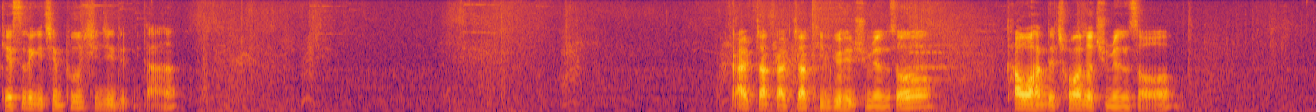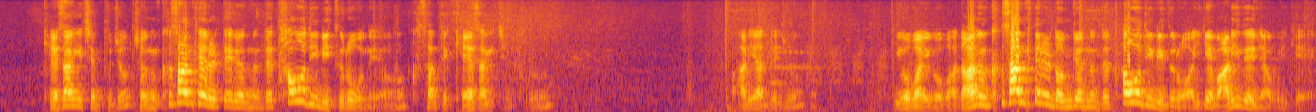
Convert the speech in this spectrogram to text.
개쓰레기 챔프 신지드입니다. 깔짝깔짝 딜교 해 주면서 타워 한 대 쳐맞아 주면서 개사기 챔프죠? 저는 크산테를 때렸는데 타워 딜이 들어오네요. 크산테 개사기 챔프. 말이 안 되죠? 이거 봐, 이거 봐. 나는 크산테를 넘겼는데 타워 딜이 들어와. 이게 말이 되냐고, 이게.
